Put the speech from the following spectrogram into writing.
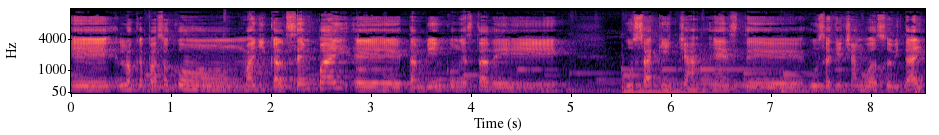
Eh, lo que pasó con Magical Senpai, eh, también con esta de Usaki-chan, este, Usaki-chan wa Subitai.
